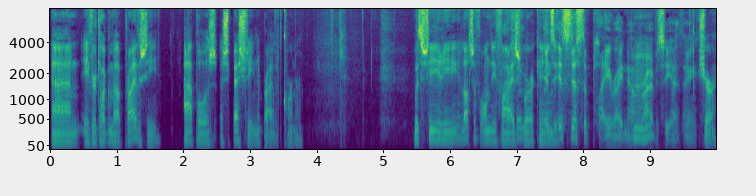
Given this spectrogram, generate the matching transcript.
And if you're talking about privacy, Apple is especially in the private corner. With Siri, lots of on-device think working. It's it's just a play right now, privacy. I think. sure,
